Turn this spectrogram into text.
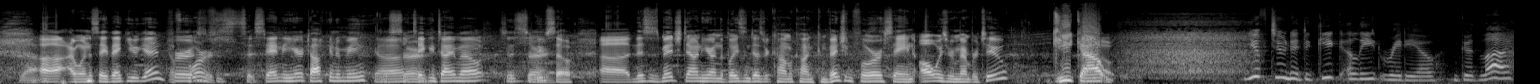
uh, I want to say thank you again for course. s- s- standing here talking to me, uh, sir. taking time out to, to do so. Uh, this is Mitch down here on the Blazing Desert Comic Con convention floor saying always remember to Geek out. You've tuned into Geek Elite Radio. Good luck.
